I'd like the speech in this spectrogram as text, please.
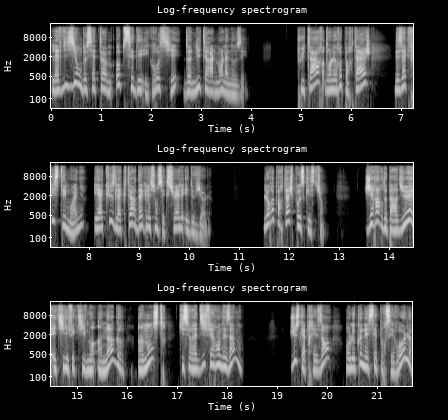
la vision de cet homme obsédé et grossier donne littéralement la nausée. Plus tard, dans le reportage, des actrices témoignent et accusent l'acteur d'agression sexuelle et de viol. Le reportage pose question. Gérard Depardieu est-il effectivement un ogre, un monstre, qui serait différent des hommes? Jusqu'à présent, on le connaissait pour ses rôles,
